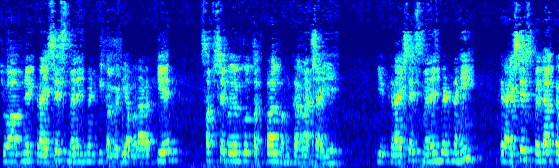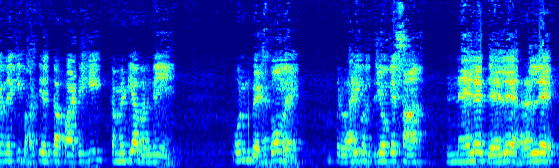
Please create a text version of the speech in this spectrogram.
जो आपने क्राइसिस मैनेजमेंट की कमेटियाँ बना रखी है, सबसे पहले उनको तत्काल भंग करना चाहिए। ये क्राइसिस मैनेजमेंट नहीं क्राइसिस पैदा करने की भारतीय जनता पार्टी की कमेटियाँ बन गई हैं। उन बैठकों में प्रभारी मंत्रियों के साथ नहले दहले हरल्ले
